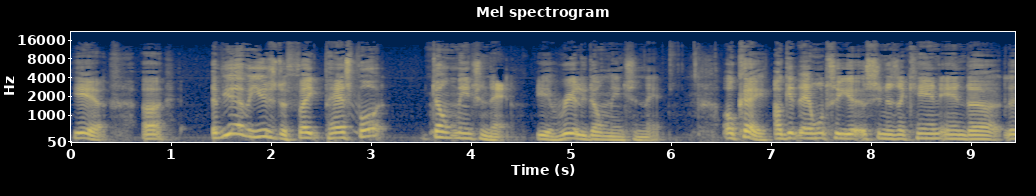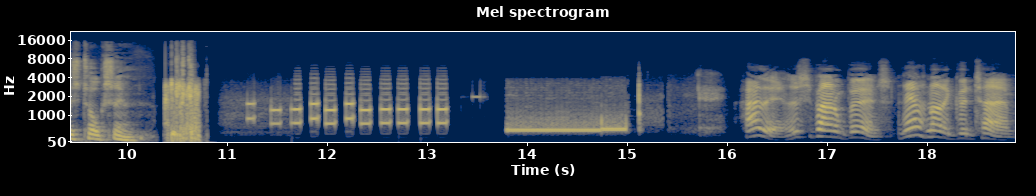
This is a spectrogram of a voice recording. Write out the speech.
Yeah. Uh, have you ever used a fake passport? Don't mention that. Yeah, really don't mention that. Okay, I'll get that all to you as soon as I can, and uh, let's talk soon. Hi there, this is Vinyl Burns. Now's not a good time.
